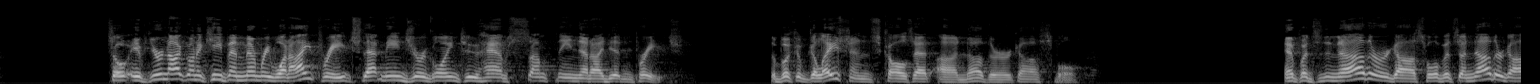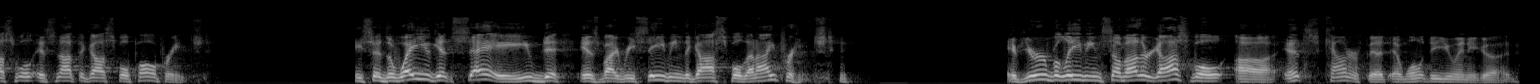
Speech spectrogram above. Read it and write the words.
So if you're not going to keep in memory what I preached, that means you're going to have something that I didn't preach. The book of Galatians calls that another gospel. If it's another gospel, if it's another gospel, it's not the gospel Paul preached. He said the way you get saved is by receiving the gospel that I preached. If you're believing some other gospel, uh, it's counterfeit. It won't do you any good.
